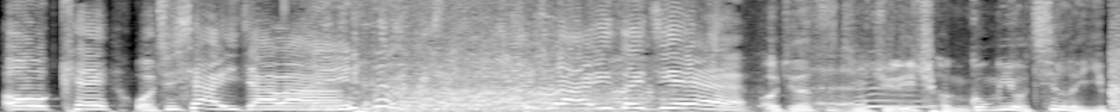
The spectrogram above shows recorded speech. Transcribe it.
，OK，我去下一家啦。哎叔叔 阿姨再见。我觉得自己距离成功又近了一步。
